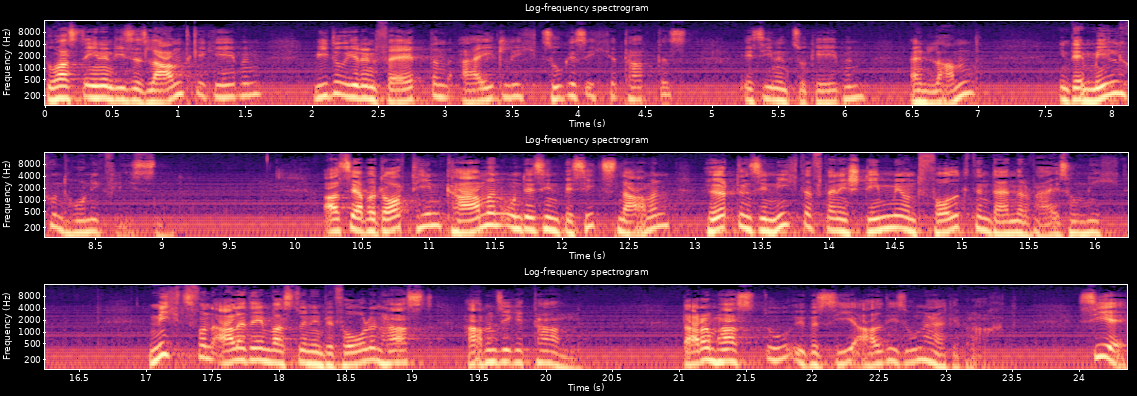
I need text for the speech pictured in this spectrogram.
Du hast ihnen dieses Land gegeben, wie du ihren Vätern eidlich zugesichert hattest, es ihnen zu geben, ein Land, in dem Milch und Honig fließen. Als sie aber dorthin kamen und es in Besitz nahmen, hörten sie nicht auf deine Stimme und folgten deiner Weisung nicht. Nichts von alledem, was du ihnen befohlen hast, haben sie getan. Darum hast du über sie all dies Unheil gebracht. Siehe,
